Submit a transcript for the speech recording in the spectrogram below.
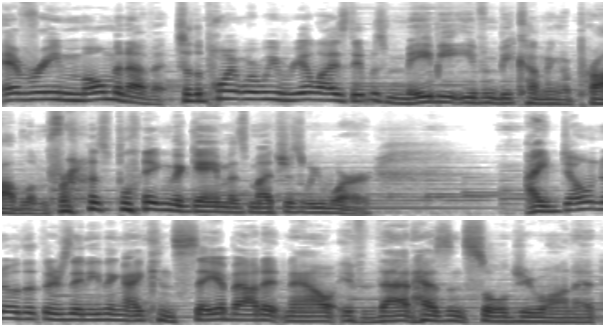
every moment of it to the point where we realized it was maybe even becoming a problem for us playing the game as much as we were. I don't know that there's anything I can say about it now if that hasn't sold you on it.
